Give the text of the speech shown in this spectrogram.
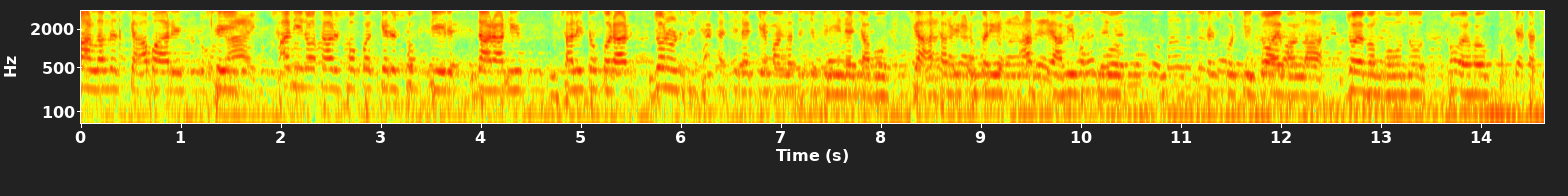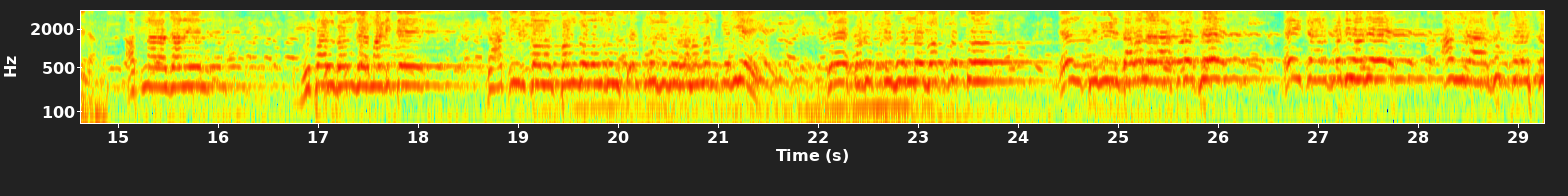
বাংলাদেশকে আবার সেই স্বাধীনতার সপক্ষের শক্তির দ্বারা চালিত করার জননেত্রী শেখ হাসিনাকে বাংলাদেশে ফিরিয়ে নিয়ে যাব সে আশা ব্যক্ত করে আজকে আমি বক্তব্য শেষ করছি। জয় বাংলা, জয় বঙ্গবন্ধু সহায় হোক শেখ হাসিনা। আপনারা জানেন গোপালগঞ্জের মাটিতে জাতির জনক বঙ্গবন্ধু শেখ মুজিবুর রহমানকে নিয়ে যে কটুক্তিপূর্ণ বক্তব্য এনসিবির দালালেরা করেছে এইটার প্রতিবাদে আমরা যুক্তরাষ্ট্র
